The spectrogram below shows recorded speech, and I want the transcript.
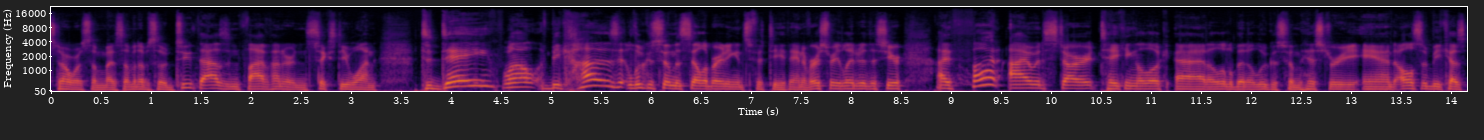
Star Wars 7 by 7 episode 2561. Today, well, because Lucasfilm is celebrating its 50th anniversary later this year, I thought I would start taking a look at a little bit of Lucasfilm history and also because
